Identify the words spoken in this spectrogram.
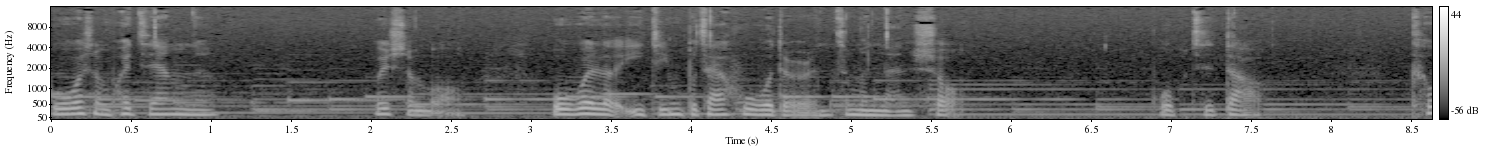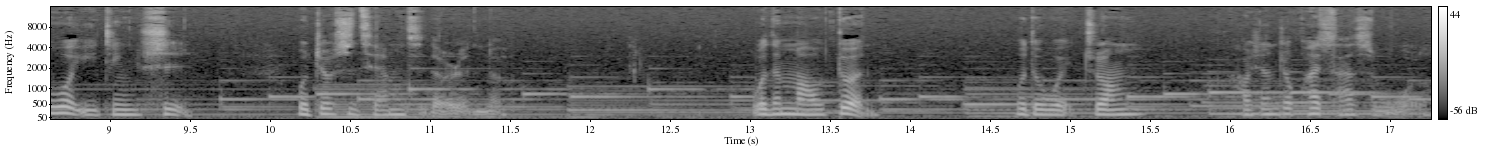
我为什么会这样呢？为什么我为了已经不在乎我的人这么难受？我不知道，可我已经是，我就是这样子的人了。我的矛盾，我的伪装，好像就快杀死我了。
